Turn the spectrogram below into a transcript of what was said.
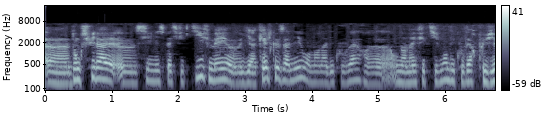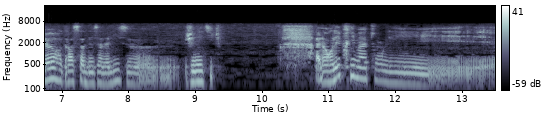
Euh, donc celui-là, euh, c'est une espèce fictive, mais euh, il y a quelques années, on en a découvert, on en a effectivement découvert plusieurs grâce à des analyses génétiques. Alors les primates, on les,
